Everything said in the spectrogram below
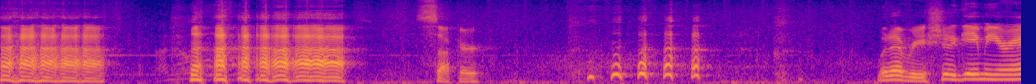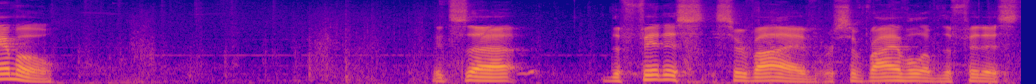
Ha ha ha ha ha. Sucker. Whatever, you should have gave me your ammo. It's uh the fittest survive or survival of the fittest.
